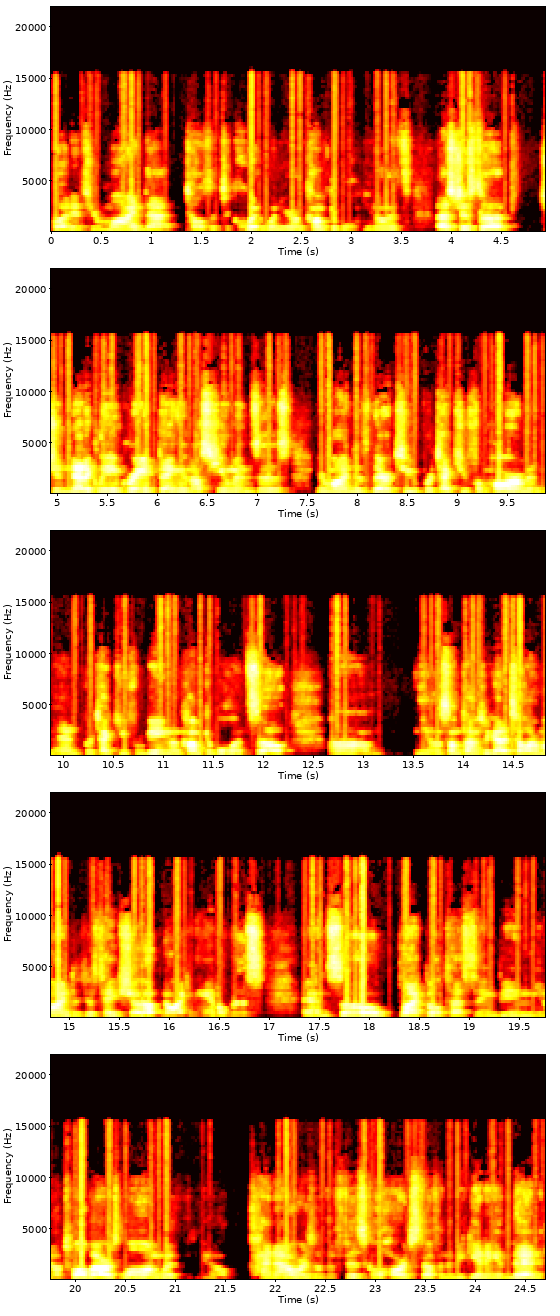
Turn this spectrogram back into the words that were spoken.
but it's your mind that tells it to quit when you're uncomfortable. You know, it's that's just a genetically ingrained thing in us humans is your mind is there to protect you from harm and, and protect you from being uncomfortable. And so, um, you know, sometimes we got to tell our mind to just, hey, shut up. No, I can handle this. And so, black belt testing being, you know, 12 hours long with, you know, 10 hours of the physical hard stuff in the beginning and then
